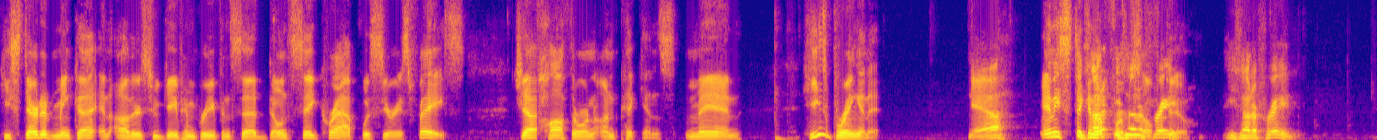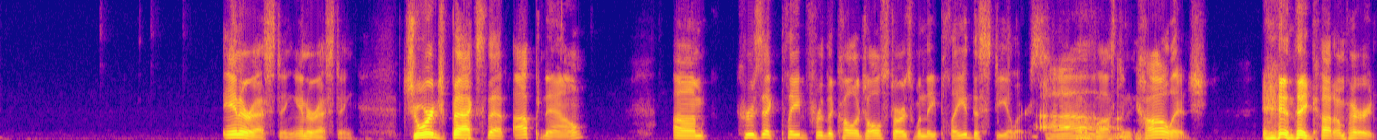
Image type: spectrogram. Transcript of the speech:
He stared at Minkah and others who gave him grief and said, Don't say crap with serious face. Jeff Hawthorne on Pickens. Man, he's bringing it. Yeah, And he's sticking not- up for he's himself, too. he's not afraid. Interesting. Interesting. George backs that up now. Um, Kruczek played for the college all stars when they played the Steelers out Ah, of Boston okay. College, and they got him hurt.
